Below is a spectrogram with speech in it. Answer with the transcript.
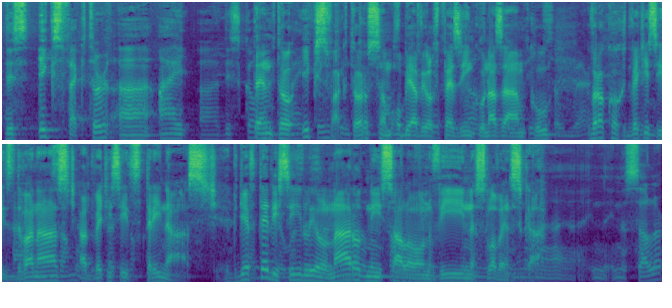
Uh, uh, Tento X-faktor som objavil v Pezinku na zámku v rokoch 2012 a 2013, kde vtedy sídlil Národný salón vín Slovenska. Uh,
